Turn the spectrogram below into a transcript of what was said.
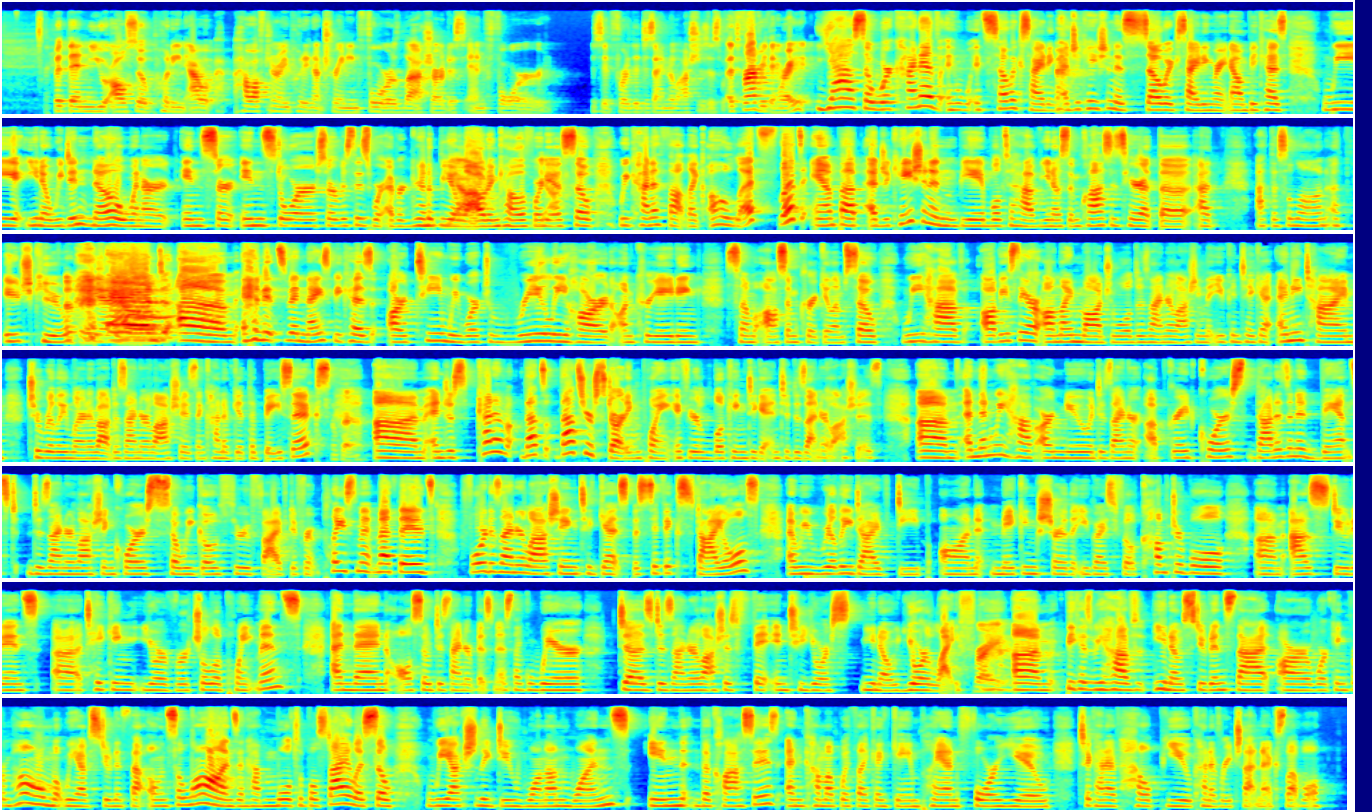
But then you're also putting out how often are you putting out training for lash artists and for is it for the designer lashes as well? It's for everything, right? Yeah, so we're kind of, it's so exciting. Education is so exciting right now because we, you know, we didn't know when our insert in-store services were ever going to be Yeah. allowed in California. Yeah. So we kind of thought like, "Oh, let's let's amp up education and be able to have, you know, some classes here at the at at the salon at HQ." Okay. Yeah. And um and it's been nice because our team we worked really hard on creating some awesome curriculum. So we have obviously our online module designer lashing that you can take at any time to really learn about designer lashes and kind of get the basics. Okay. Um and just kind of that's that's your starting point if you're looking to get into designer lashes. Um and then we have our new designer upgrade course. That is an advanced designer lashing course. So we go through five different placement methods for designer lashing to get specific styles. And we really dive deep on making sure that you guys feel comfortable um, as students uh, taking your virtual appointments and then also designer business. Like, where does designer lashes fit into your, you know, your life? Right. um, because we have you know students that are working from home we have students that own salons and have multiple stylists so we actually do one-on-ones in the classes and come up with like a game plan for you to kind of help you kind of reach that next level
